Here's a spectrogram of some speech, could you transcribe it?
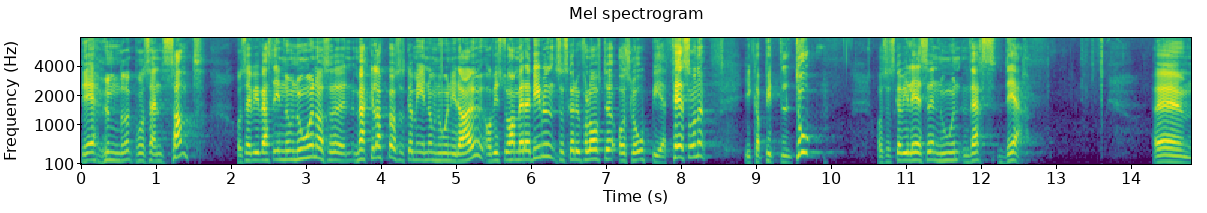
det er 100% sant. Og så har vi vært innom noen altså merkelapper, og så skal vi innom noen i dag òg. Og hvis du har med deg Bibelen, så skal du få lov til å slå opp i Efeserne, i kapittel 2. Og så skal vi lese noen vers der. Eh,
